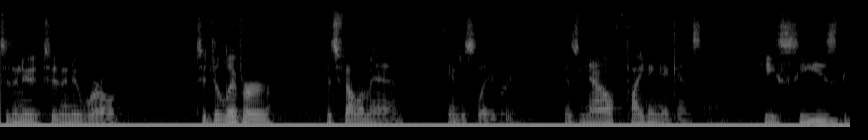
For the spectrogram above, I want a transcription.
to, the new, to the New World to deliver his fellow man into slavery is now fighting against that. He sees the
